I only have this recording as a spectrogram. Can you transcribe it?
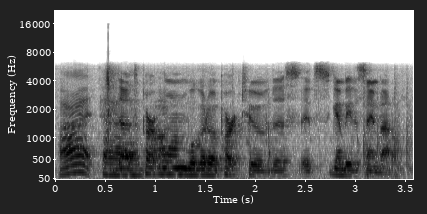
Alright. Uh, That's part on- one. We'll go to a part two of this. It's gonna be the same battle.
